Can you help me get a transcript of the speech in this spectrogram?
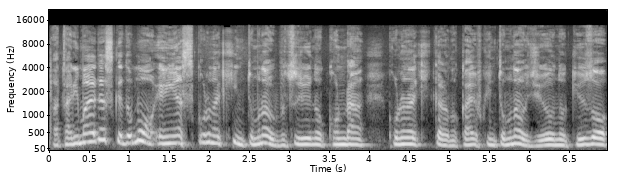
当たり前ですけども円安コロナ危機に伴う物流の混乱コロナ危機からの回復に伴う需要の急増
